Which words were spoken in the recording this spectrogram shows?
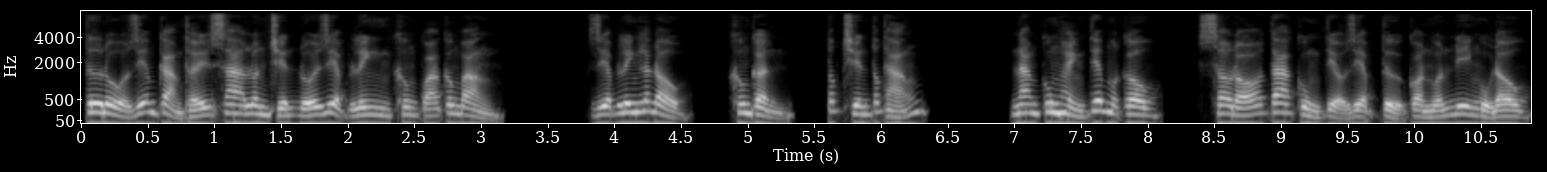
Tư đồ diễm cảm thấy xa luân chiến đối Diệp Linh không quá công bằng. Diệp Linh lắc đầu, không cần, tốc chiến tốc thắng. Nam cung hành tiếp một câu, sau đó ta cùng tiểu Diệp tử còn muốn đi ngủ đâu.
